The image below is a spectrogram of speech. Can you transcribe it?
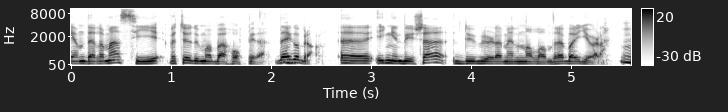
en del av meg sier vet du, du må bare hoppe i det. Det går bra. Eh, ingen bryr seg. Du bryr deg mer enn alle andre. Bare gjør det.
